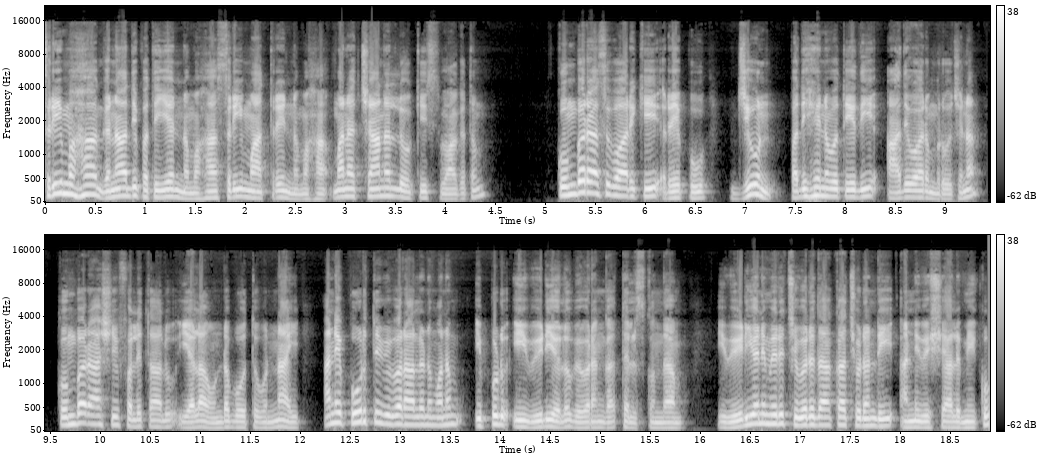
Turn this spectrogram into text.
శ్రీ మహాగణాధిపతయ నమ శ్రీ మాత్రే నమ. మన ఛానల్లోకి స్వాగతం. కుంభరాశి వారికి రేపు జూన్ పదిహేనవ తేదీ ఆదివారం రోజున కుంభరాశి ఫలితాలు ఎలా ఉండబోతూ ఉన్నాయి అనే పూర్తి వివరాలను మనం ఇప్పుడు ఈ వీడియోలో వివరంగా తెలుసుకుందాం. ఈ వీడియోని మీరు చివరి దాకా చూడండి అన్ని విషయాలు మీకు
